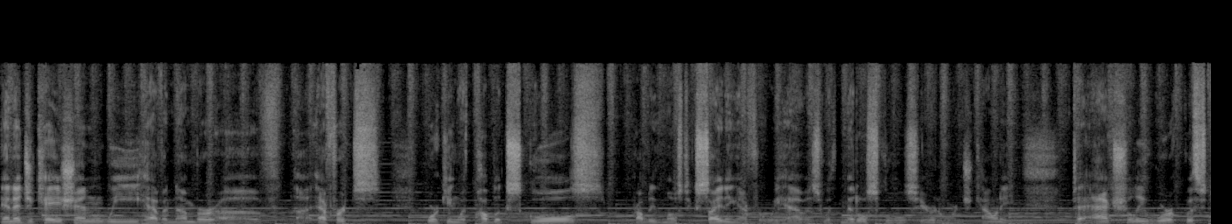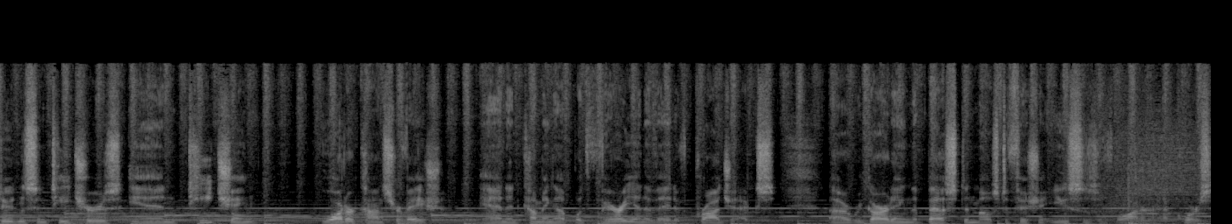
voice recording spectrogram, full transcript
In education, we have a number of uh, efforts working with public schools, probably the most exciting effort we have is with middle schools here in Orange County to actually work with students and teachers in teaching water conservation and in coming up with very innovative projects uh, regarding the best and most efficient uses of water. of course,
